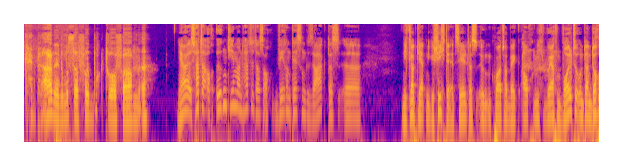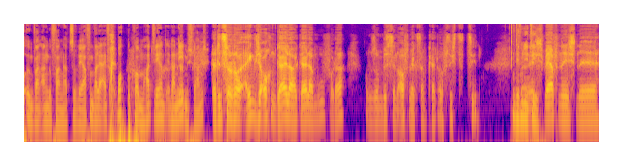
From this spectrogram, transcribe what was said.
Kein Plan, ey, du musst da voll Bock drauf haben, ne? Ja, es hatte auch, irgendjemand hatte das auch währenddessen gesagt, dass, äh, ich glaube, die hatten die Geschichte erzählt, dass irgendein Quarterback auch nicht werfen wollte und dann doch irgendwann angefangen hat zu werfen, weil er einfach Bock bekommen hat, während er daneben stand. Das ist doch eigentlich auch ein geiler, geiler Move, oder? Um so ein bisschen Aufmerksamkeit auf sich zu ziehen. Definitiv. Ich werf nicht, nee,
